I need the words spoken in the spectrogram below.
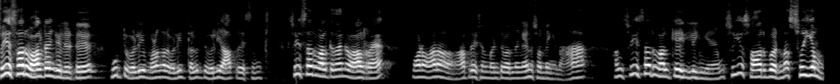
சுயசார்பு வாழ்கிறேன்னு சொல்லிட்டு, மூட்டு வலி, முழங்கல் வலி, கழுத்து வலி, ஆப்ரேஷன் சுயசார்பு வாழ்க்கை தாங்க வாழ்கிறேன் போன வாரம் ஆப்ரேஷன் பண்ணிட்டு வந்தேங்கன்னு சொன்னீங்கன்னா, அது சுயசார்பு வாழ்க்கையே இல்லைங்க. சுயசார்புன்னா சுயம்,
